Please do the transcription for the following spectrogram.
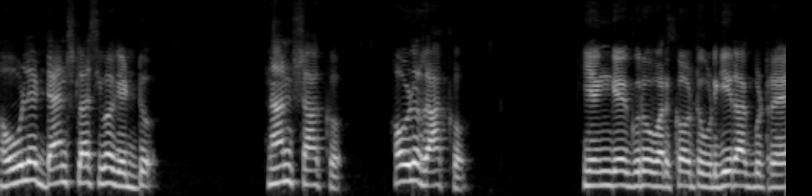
ಅವಳೇ ಡ್ಯಾನ್ಸ್ ಕ್ಲಾಸ್ ಇವಾಗ ಎಡ್ಡು. ನಾನು ಶಾಕು. ಅವಳು ರಾಕು. ಹೆಂಗೆ ಗುರು ವರ್ಕೌಟ್ ಹುಡುಗಿರಾಗ್ಬಿಟ್ರೆ?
